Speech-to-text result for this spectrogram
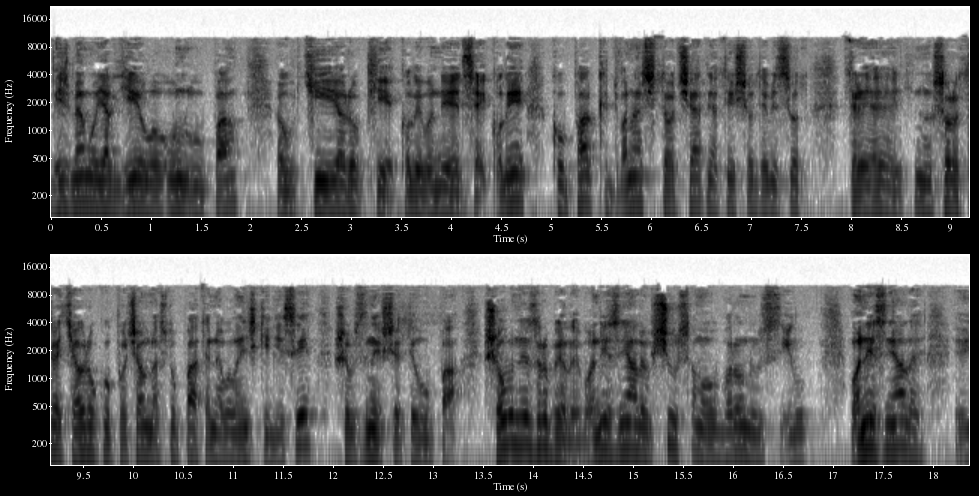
візьмемо, як діяло УНУПА в ті роки, коли вони це, коли Ковпак 12 червня 1943 року почав наступати на Волинські ліси, щоб знищити УПА. Що вони зробили? Вони зняли всю самооборону силу, вони зняли е,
